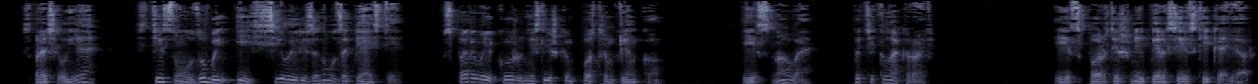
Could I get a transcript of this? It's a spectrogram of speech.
— спросил я, стиснул зубы и силой резанул запястье, спарывая кожу не слишком острым клинком. И снова потекла кровь. «Испортишь мне персидский ковер»,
